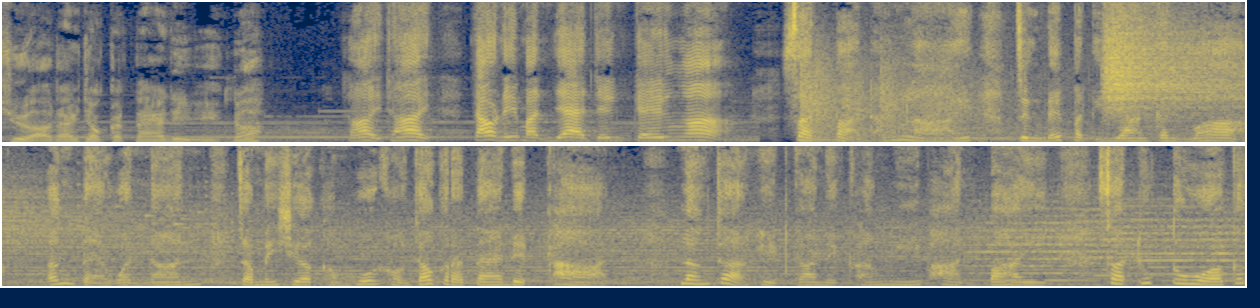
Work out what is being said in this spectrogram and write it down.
เชื่ออะไรเจ้ากระแตนี่อีกนะ ใช่ใช่เจ้านี่มันแย่จริง ๆอะ สัตว์ป่าทั้งหลายจึงได้ปฏิญาณกันว่า ตั้งแต่วันนั้นจะไม่เชื่อคำพูดของเจ้ากระแตเด็ดขาด หลังจากเหตุการณ์ในครั้งนี้ผ่านไป สัตว์ทุกตัวก็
